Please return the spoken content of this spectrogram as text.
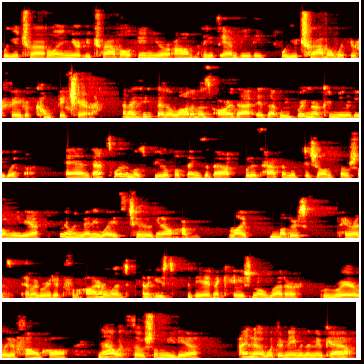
where you travel in your, you travel in your, um, I think it's Ann Beattie, where you travel with your favorite comfy chair. And I think that a lot of us are that, is that we bring our community with us. And that's one of the most beautiful things about what has happened with digital and social media. You know, in many ways too, you know, um, my mother's parents emigrated from Ireland, and it used to be an occasional letter, rarely a phone call. Now it's social media. I know what they're naming the new cow.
